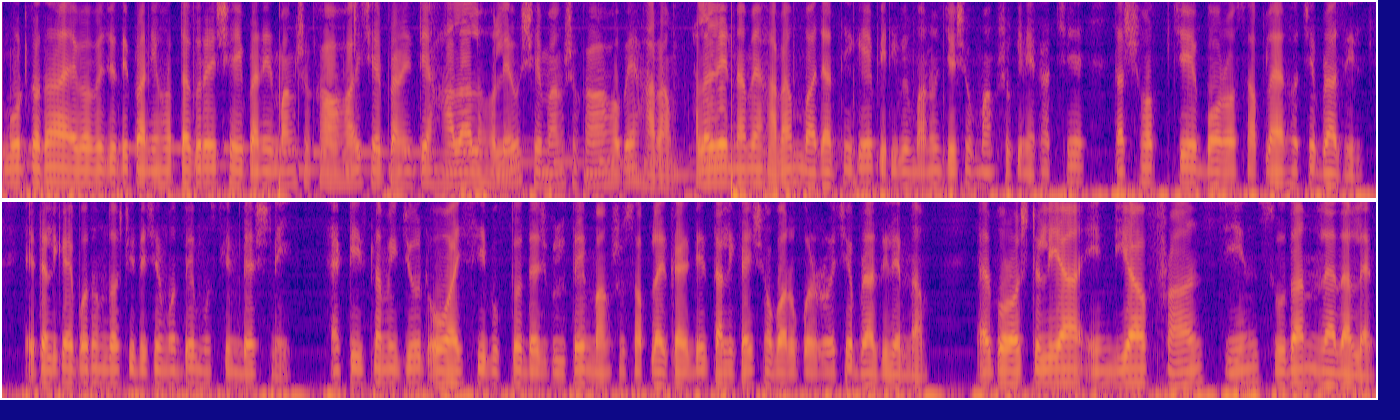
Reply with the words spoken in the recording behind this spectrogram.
মোট কথা, এভাবে যদি প্রাণী হত্যা করে সেই প্রাণীর মাংস খাওয়া হয়, সেই প্রাণীটি হালাল হলেও সে মাংস খাওয়া হবে হারাম। হালালের নামে হারাম, বাজার থেকে পৃথিবীর মানুষ যেসব মাংস কিনে খাচ্ছে, তার সবচেয়ে বড় সাপ্লায়ার হচ্ছে ব্রাজিল। এই তালিকায় প্রথম দশটি দেশের মধ্যে মুসলিম দেশ নেই। একটি ইসলামিক জোট ওআইসি ভুক্ত দেশগুলোতে মাংস সাপ্লাইকারীদের তালিকায় সবার উপরে রয়েছে ব্রাজিলের নাম। এরপর অস্ট্রেলিয়া, ইন্ডিয়া, ফ্রান্স, চীন, সুদান, নেদারল্যান্ড,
